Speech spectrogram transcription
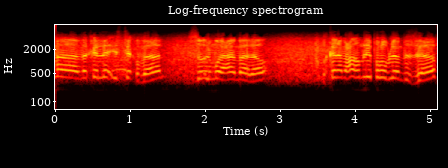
ما ما كان لا استقبال سوء المعاملة. وكان معاهم les problèmes بزاف.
